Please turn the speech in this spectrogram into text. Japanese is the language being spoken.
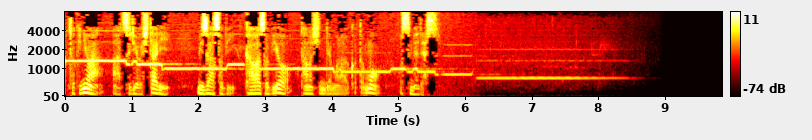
時には釣りをしたり水遊び川遊びを楽しんでもらうこともおすすめです。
